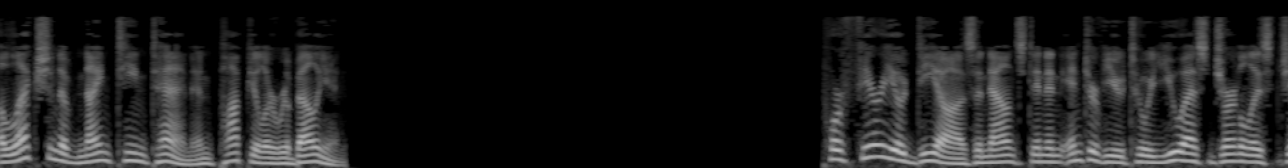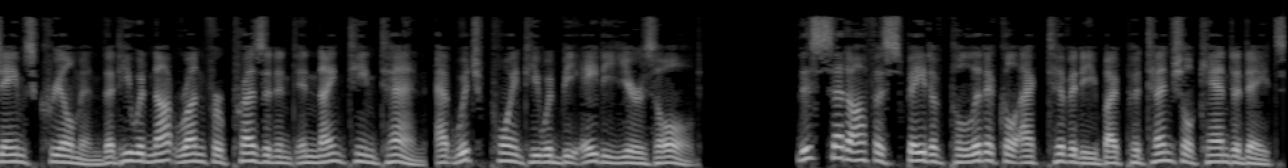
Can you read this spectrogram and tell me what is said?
Election of 1910 and popular rebellion Porfirio Diaz announced in an interview to a U.S. journalist James Creelman that he would not run for president in 1910, at which point he would be 80 years old. This set off a spate of political activity by potential candidates,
